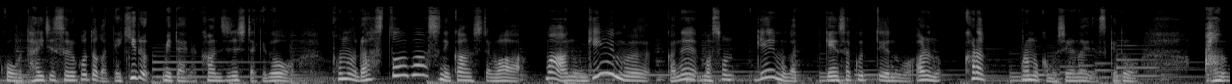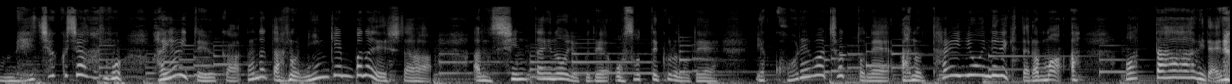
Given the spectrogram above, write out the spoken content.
こう対峙することができるみたいな感じでしたけどこの「ラスト・オブ・アース」に関しては、まあ、あのゲームがね、まあ、そゲームが原作っていうのもあるのからなのかもしれないですけどあのめちゃくちゃあの速いというか 何だったらあの人間離れしたあの身体能力で襲ってくるのでいやこれはちょっとねあの大量に出てきたらまああ終わったみたいな。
